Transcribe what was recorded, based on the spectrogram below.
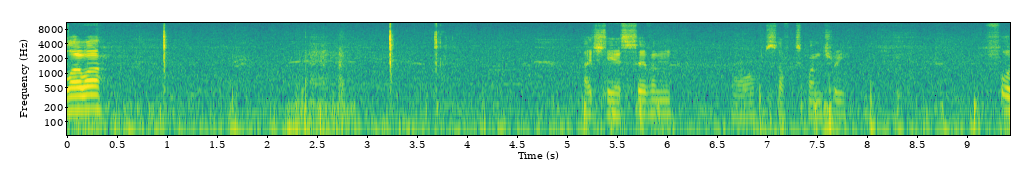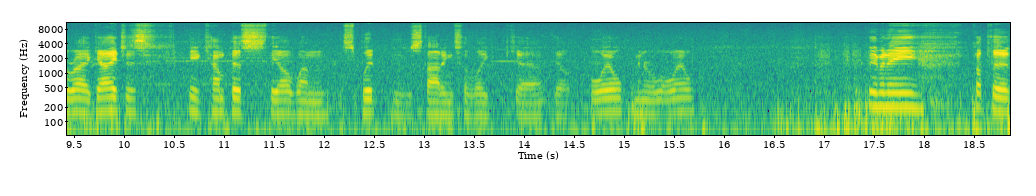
Blower. HDS 7, or self-explanatory. Full array of gauges. New compass, the old one split and was starting to leak uh, the oil, mineral oil. Bimini, got the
